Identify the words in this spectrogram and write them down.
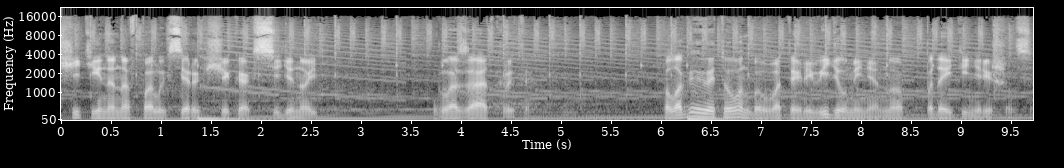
Щетина на впалых серых щеках с сединой — глаза открыты. Полагаю, это он был в отеле, видел меня, но подойти не решился.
